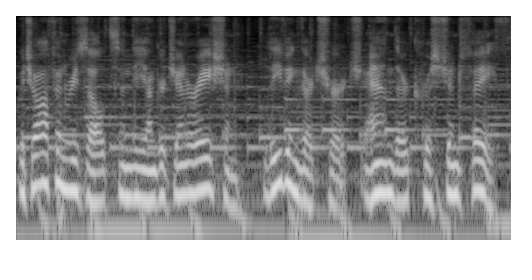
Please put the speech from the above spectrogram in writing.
which often results in the younger generation leaving their church and their Christian faith.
